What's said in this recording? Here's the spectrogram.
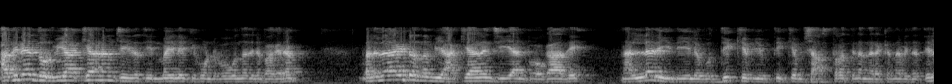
അതിനെ ദുർവ്യാഖ്യാനം ചെയ്ത് തിന്മയിലേക്ക് കൊണ്ടുപോകുന്നതിന് പകരം വലുതായിട്ടൊന്നും വ്യാഖ്യാനം ചെയ്യാൻ പോകാതെ നല്ല രീതിയിൽ ബുദ്ധിക്കും യുക്തിക്കും ശാസ്ത്രത്തിന് നിരക്കുന്ന വിധത്തിൽ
